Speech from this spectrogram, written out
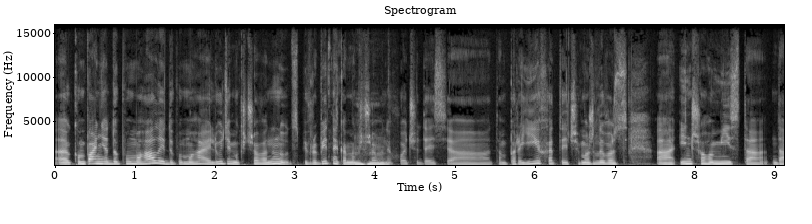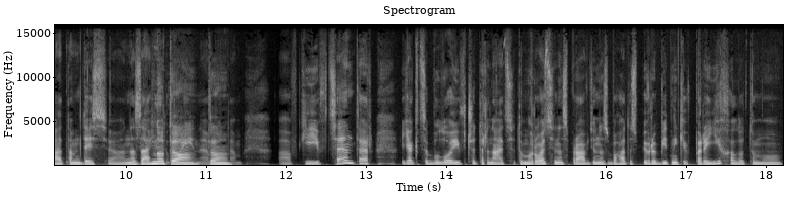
е, компанія допомагала і допомагає людям, якщо вони ну, співробітникам, якщо uh-huh. вони хочуть десь а, там переїхати, чи можливо з а, іншого міста, да, там десь на захід ну, України та, або та. там а, в Київ центр. Як це було і в 2014 році. Насправді у нас багато співробітників переїхало, тому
